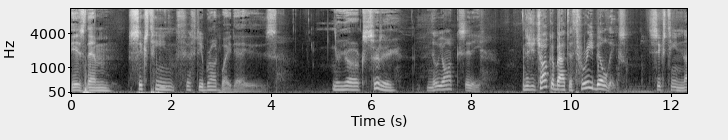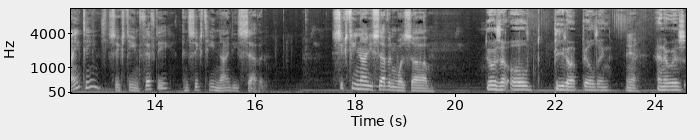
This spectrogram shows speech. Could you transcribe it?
is them 1650 Broadway days. New York City. New York City. Did you talk about the three buildings 1619, 1650, and 1697? 1697 was. Um, There was an old beat up building, yeah. and it was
